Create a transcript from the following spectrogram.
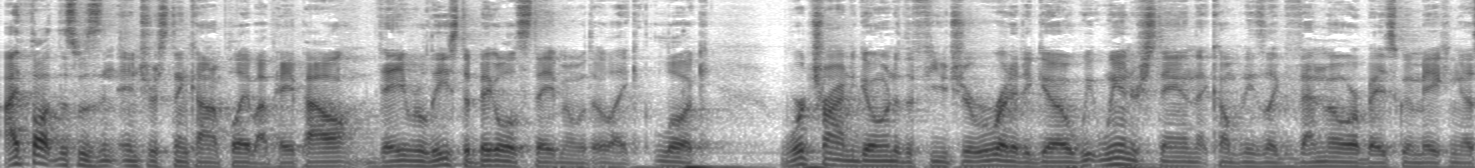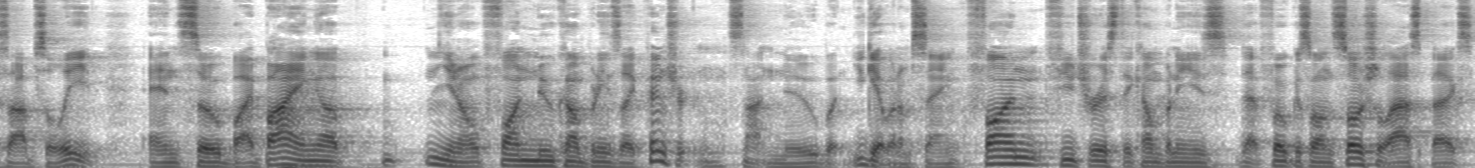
I thought this was an interesting kind of play by PayPal. They released a big old statement where they're like, look, we're trying to go into the future. We're ready to go. We, we understand that companies like Venmo are basically making us obsolete. And so by buying up, you know, fun new companies like Pinterest, it's not new, but you get what I'm saying. Fun, futuristic companies that focus on social aspects,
